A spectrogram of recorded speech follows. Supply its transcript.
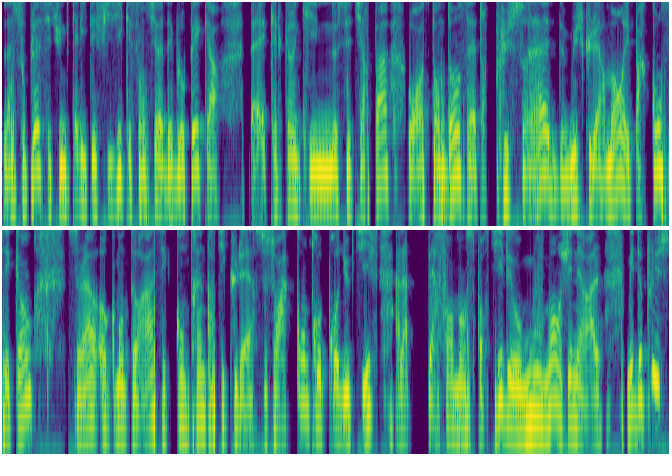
La souplesse est une qualité physique essentielle à développer car ben, quelqu'un qui ne s'étire pas aura tendance à être plus raide musculairement et par conséquent, cela augmentera ses contraintes articulaires. Ce sera contre-productif à la performance sportive et au mouvement en général. Mais de plus,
